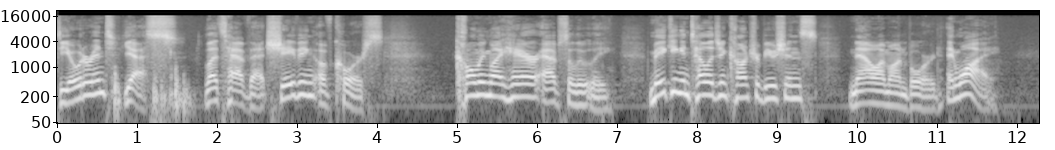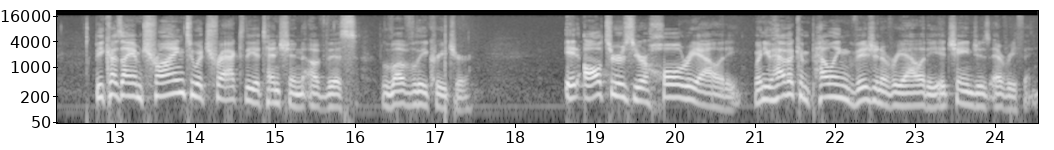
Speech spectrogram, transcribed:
Deodorant? Yes, let's have that. Shaving? Of course. Combing my hair? Absolutely. Making intelligent contributions? Now I'm on board. And why? because I am trying to attract the attention of this lovely creature. It alters your whole reality. When you have a compelling vision of reality, it changes everything.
